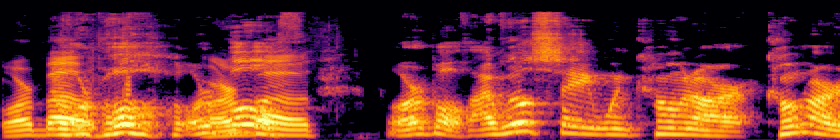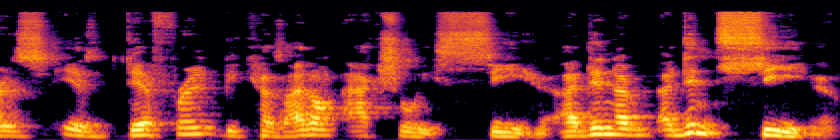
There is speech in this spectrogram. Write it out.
or or both, both, or, or both, both. or both. I will say when Konar Konar is is different because I don't actually see him. I didn't I didn't see him.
